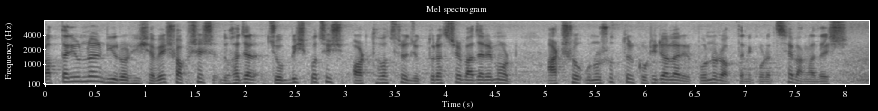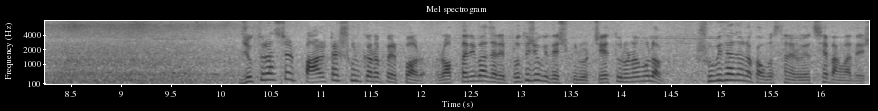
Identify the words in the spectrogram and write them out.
রপ্তানি উন্নয়ন ব্যুরোর হিসেবে সবশেষ দু হাজার চব্বিশ পঁচিশ অর্থ বছরে যুক্তরাষ্ট্রের বাজারে মোট আটশো উনসত্তর কোটি ডলারের পণ্য রপ্তানি করেছে বাংলাদেশ। যুক্তরাষ্ট্রের পাল্টা শুল্ক আরোপের পর রপ্তানি বাজারে প্রতিযোগী দেশগুলোর চেয়ে তুলনামূলক সুবিধাজনক অবস্থানে রয়েছে বাংলাদেশ।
